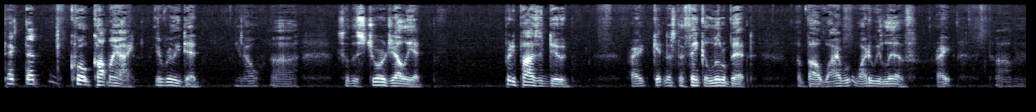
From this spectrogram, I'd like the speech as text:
that that quote caught my eye. It really did you know? Uh, so this george eliot pretty positive dude right? Getting us to think a little bit about why why do we live right? Um,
